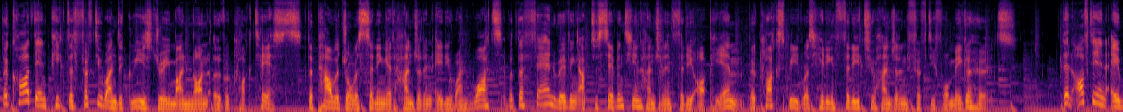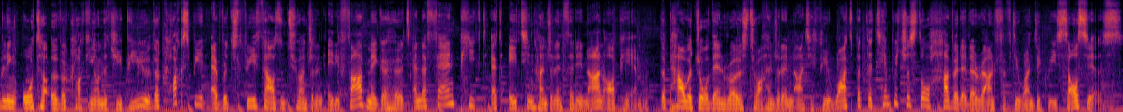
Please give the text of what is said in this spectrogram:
The card then peaked at 51 degrees during my non-overclock tests. The power draw was sitting at 181 watts, with the fan revving up to 1730 RPM. The clock speed was hitting 3254 MHz. Then after enabling auto overclocking on the GPU, the clock speed averaged 3285 MHz and the fan peaked at 1839 RPM. The power draw then rose to 193 watts, but the temperature still hovered at around 51 degrees Celsius.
